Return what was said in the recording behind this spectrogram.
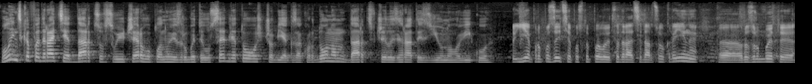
Волинська федерація дартсу в свою чергу планує зробити усе для того, щоб як за кордоном дартс вчились грати з юного віку. Є пропозиція, поступила від Федерації дарців України е, розробити е,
